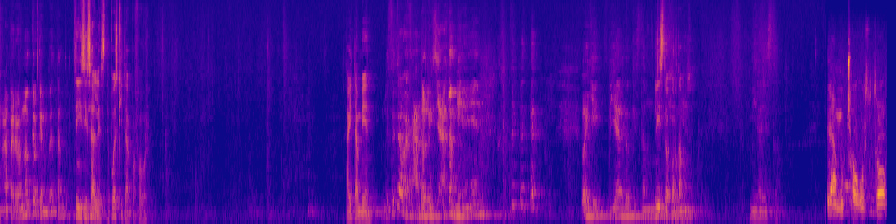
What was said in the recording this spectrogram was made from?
Ah, pero no creo que me vea tanto. Sí, sí sales. ¿Te puedes quitar, por favor? Ahí también. Estoy trabajando, Luis, ya también. Oye, vi algo que está muy Listo, genial. cortamos. Mira esto. Me da mucho gusto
